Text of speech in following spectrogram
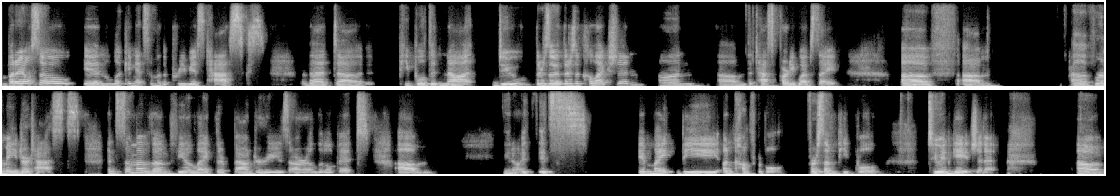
But I also, in looking at some of the previous tasks that uh, people did not do, there's a there's a collection on um, the task party website of um, of remainder tasks. And some of them feel like their boundaries are a little bit, um, you know, it, it's, it might be uncomfortable for some people to engage in it. Um,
